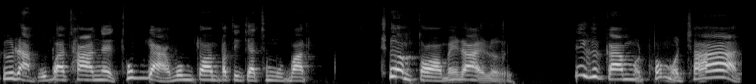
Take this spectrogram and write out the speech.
คือดับอุปาทานเนี่ยทุกอย่างวงจรปฏิจจสมุปบาทเชื่อมต่อไม่ได้เลย นี่คือการหมดภพหมดชาติ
